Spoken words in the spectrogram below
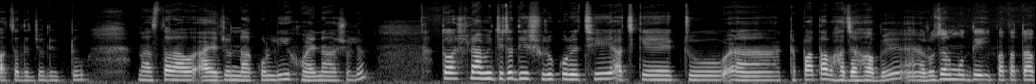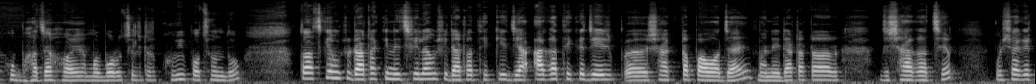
বাচ্চাদের জন্য একটু নাস্তার আয়োজন না করলেই হয় না আসলে। তো আসলে আমি যেটা দিয়ে শুরু করেছি, আজকে একটু একটা পাতা ভাজা হবে। রোজার মধ্যে এই পাতাটা খুব ভাজা হয়, আমার বড় ছেলেটার খুবই পছন্দ। তো আজকে আমি একটু ডাটা কিনেছিলাম, সেই ডাটা থেকে যে আগা থেকে যে শাকটা পাওয়া যায় মানে ডাটাটার যে শাক আছে ওই শাকের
